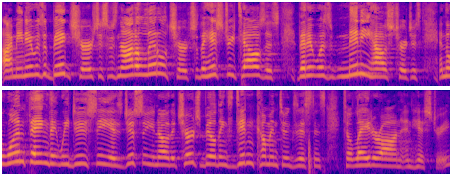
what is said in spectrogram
I mean, it was a big church. This was not a little church. So the history tells us that it was many house churches. And the one thing that we do see is just so you know that church buildings didn't come into existence till later on in history.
